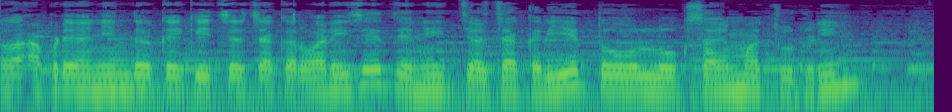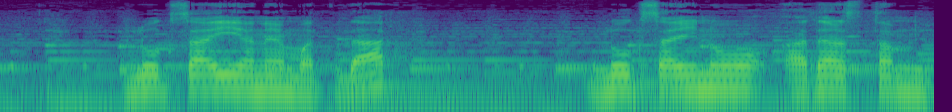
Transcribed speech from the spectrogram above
તો આપણે આની અંદર કઈ કઈ ચર્ચા કરવાની છે તેની ચર્ચા કરીએ તો લોકશાહીમાં ચૂંટણી, લોકશાહી અને મતદાર, લોકશાહીનો આધાર સ્તંભ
